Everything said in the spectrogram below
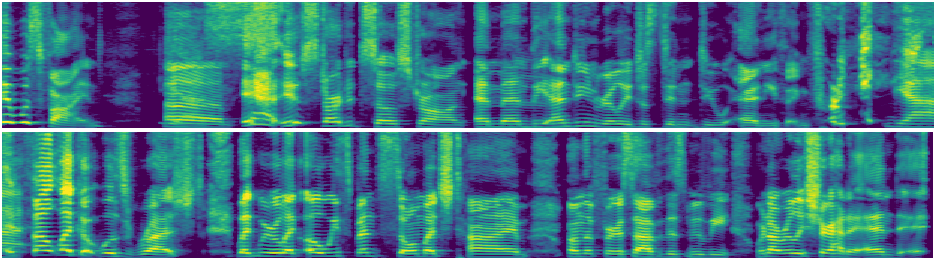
it was fine Um, it, it started so strong, and then the Mhm. ending really just didn't do anything for me. Yeah. It felt like it was rushed. Like we were like, oh, we spent so much time on the first half of this movie. We're not really sure how to end it.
